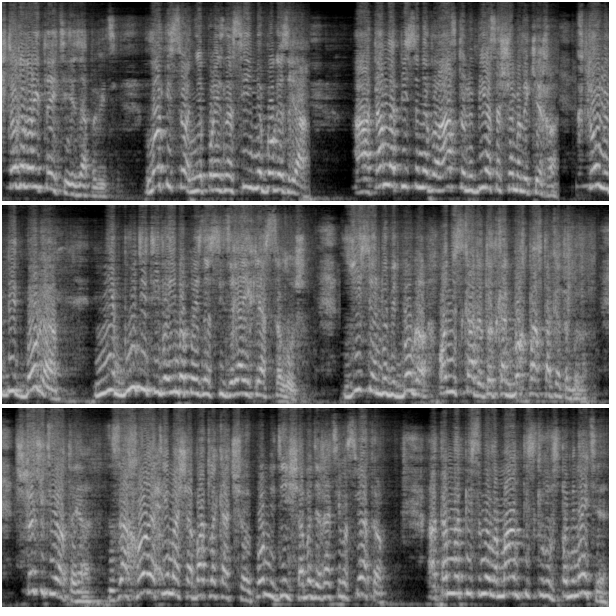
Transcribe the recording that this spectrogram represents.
Что говорит третья заповедь? Лотисо, не произноси имя Бога зря. А там написано в авто люби Асашем Алекеха. Кто любит Бога, не будет его имя произносить зря и клясться ложь. Если он любит Бога, он не скажет, вот как Бог прав, так это было. Что четвертое? Захорет има шаббат лакачой. Помни, день шаббат держать его свято. А там написано ламан тискру. Вспоминайте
